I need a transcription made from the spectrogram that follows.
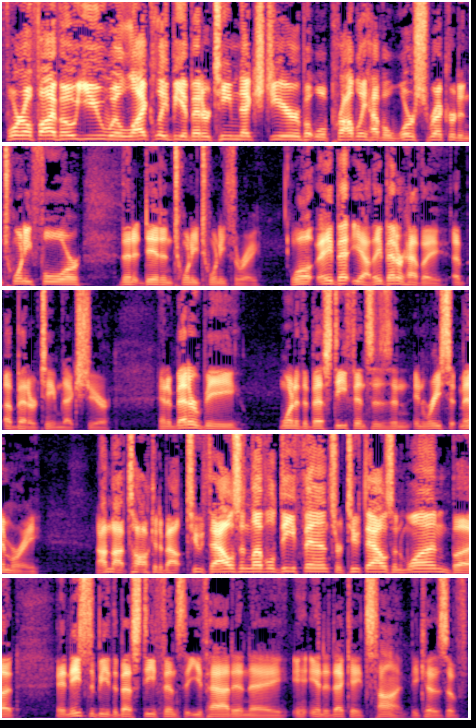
405 OU will likely be a better team next year, but will probably have a worse record in 24 than it did in 2023. Well, they bet. Yeah, they better have a, a, a, better team next year, and it better be one of the best defenses in, in recent memory. I'm not talking about 2000 level defense or 2001, but it needs to be the best defense that you've had in a in a decade's time because of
